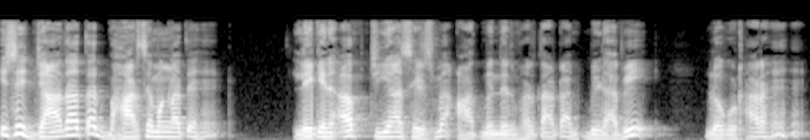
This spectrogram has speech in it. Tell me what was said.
इसे ज़्यादातर बाहर से मंगाते हैं। लेकिन अब चिया सीड्स में आत्मनिर्भरता का बीड़ा भी लोग उठा रहे हैं।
